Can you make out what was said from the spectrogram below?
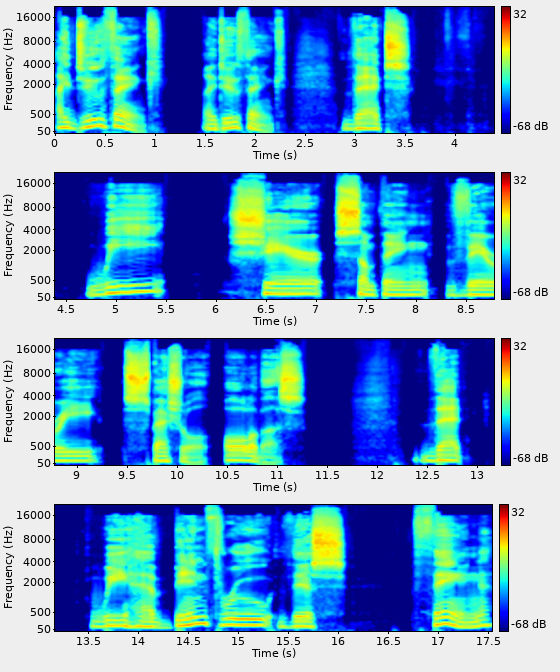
I do think, I do think that we share something very special, all of us, that we have been through this thing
